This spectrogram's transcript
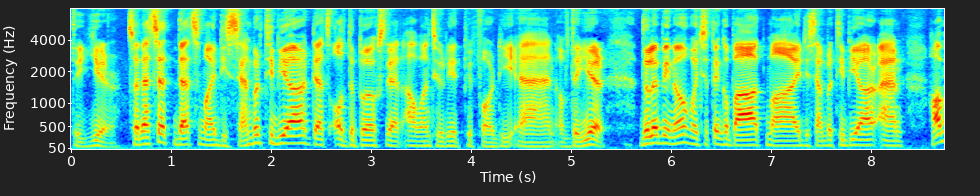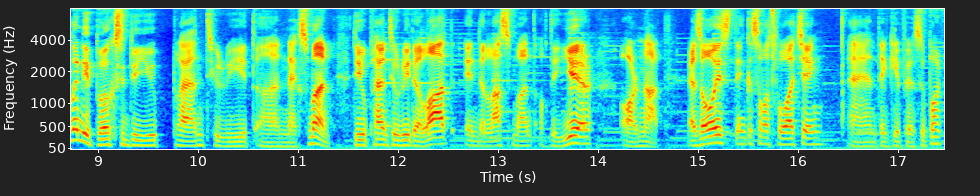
the year. So that's it. That's my December TBR. That's all the books that I want to read before the end of the year. Do let me know what you think about my December TBR and how many books do you plan to read uh, next month? Do you plan to read a lot in the last month of the year or not? As always, thank you so much for watching and thank you for your support.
